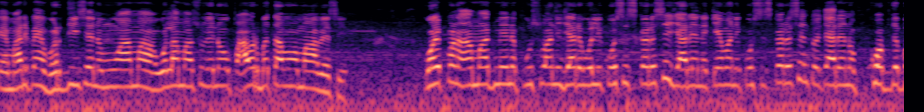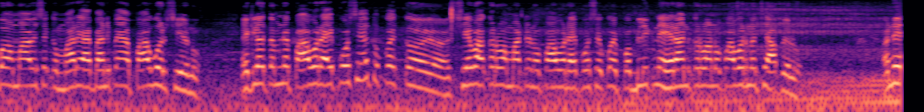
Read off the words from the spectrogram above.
કે મારી પાસે વર્દી છે ને હું આમાં ઓલામાં છું એનો પાવર બતાવવામાં આવે છે. કોઈ પણ આમ આદમી એને પૂછવાની જ્યારે ઓલી કોશિશ કરે છે, જ્યારે એને કહેવાની કોશિશ કરે છે ને તો ત્યારે એનો ખોફ દબાવવામાં આવે છે કે મારે આ મારી પાસે પાવર છે એનો. એટલે તમને પાવર આપ્યો છે તો કંઈક સેવા કરવા માટેનો પાવર આપ્યો છે, કોઈ પબ્લિકને હેરાન કરવાનો પાવર નથી આપેલો. અને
